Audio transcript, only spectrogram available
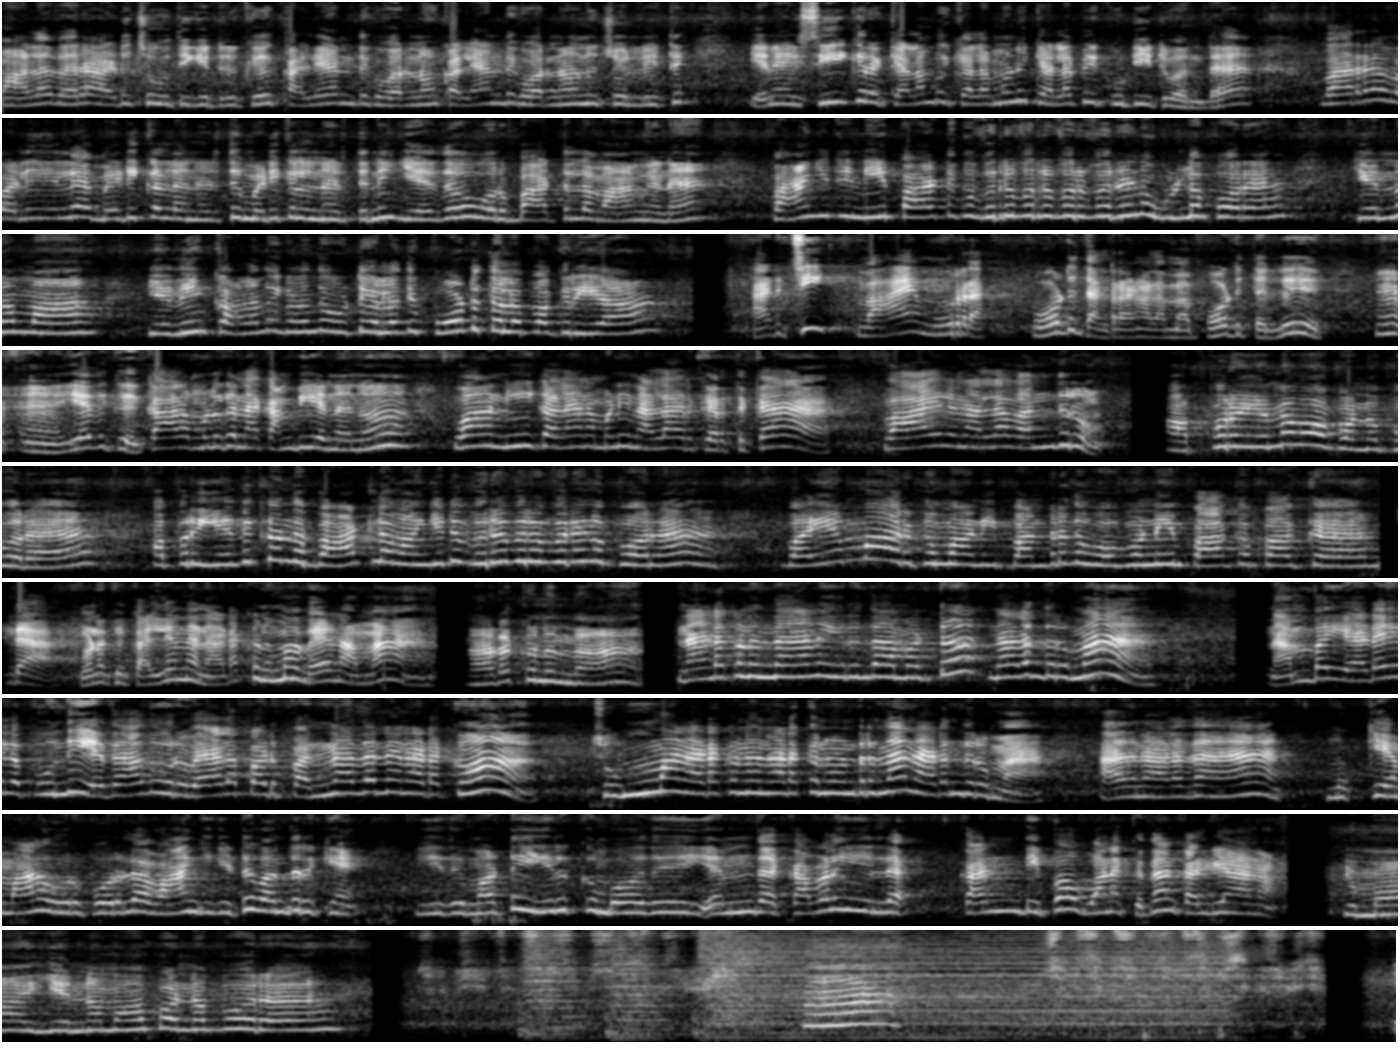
மழை வேற அடிச்சு ஊத்திக்கிட்டு இருக்கு. கல்யாணத்துக்கு வரணும் கல்யாணத்துக்கு வரணும்னு சொல்லிட்டு என்னை சீக்கிரம் கிளம்பு கிளம்புன்னு கிளப்பி கூட்டிட்டு வந்த. வர்ற வழியில மெடிக்கல்ல நிறுத்து மெடிக்கல்ல நிறுத்துன்னு ஏதோ ஒரு பாட்டில வாங்கினேன் வாங்கிட்டு நீ பாட்டுக்கு விறு விறு விறு விறுன்னு உள்ள போற. என்னம்மா எதையும் கலந்து கலந்து விட்டு எல்லாத்தையும் போட்டு தள்ள பாக்குறியா? அடிச்சி வாய மூடுற. போட்டு தள்ளுறாங்களாம்மா போட்டு தள்ளு. எதுக்கு? காலம் முழுக்க நான் கம்பி என்னன்னு? வா நீ கல்யாணம் பண்ணி நல்லா இருக்கிறதுக்கா? வாயில நல்லா வந்துடும் அப்புறம் என்னம்மா பண்ண போற? அப்புறம் எதுக்கு அந்த பாட்டில வாங்கிட்டு விறு விறு விறுன்னு போற? பயமா இருக்குமா நீ பண்றது ஒவ்வொன்றையும் பார்க்க பார்க்க? உனக்கு கல்யாணம் நடக்கணுமா வேணாமா? நடக்கணும் தான் நடக்கணும் தானே இருந்தா மட்டும் நடந்துருமா? நம்ம இடையில பூந்து ஏதாவது ஒரு வேலைப்பாடு பண்ணாதானே நடக்கும்? சும்மா நடக்கணும் நடக்கணும்னு இருந்தா நடந்துருமா. அதனால தான் முக்கியமான ஒரு பொருளை வாங்கிக்கிட்டு வந்திருக்கேன். இது மட்டும் இருக்கும்போது எந்த கவலையும் இல்லை. கண்டிப்பா உனக்கு தான் கல்யாணம். ஏம்மா என்னம்மா பண்ண போற?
